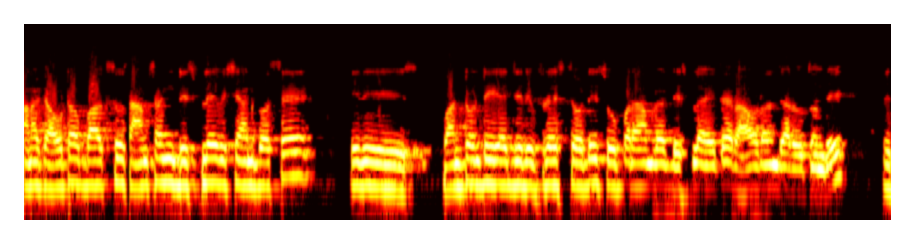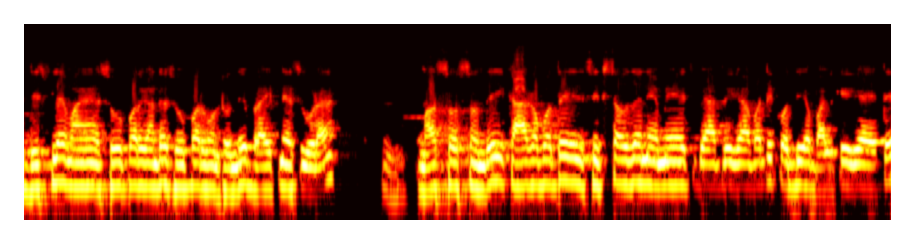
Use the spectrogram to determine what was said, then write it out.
మనకు out of box Samsung display విషయానికి వస్తే ఇది one twenty eight G refresh తోటి సూపర్ ఆమ్లెట్ డిస్ప్లే అయితే రావడం జరుగుతుంది. ఈ డిస్ప్లే సూపర్గా అంటే సూపర్గా ఉంటుంది. బ్రైట్నెస్ కూడా మస్తు వస్తుంది. కాకపోతే ఇది సిక్స్ థౌజండ్ ఎంఏహెచ్ బ్యాటరీ కాబట్టి కొద్దిగా బల్కీగా అయితే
